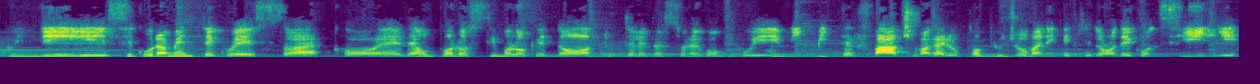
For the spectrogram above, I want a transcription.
Quindi sicuramente questo, ecco, ed è un po' lo stimolo che do a tutte le persone con cui mi, mi interfaccio, magari un po' più giovani che chiedono dei consigli.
